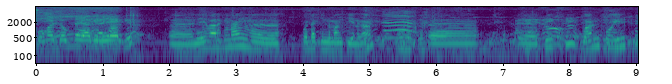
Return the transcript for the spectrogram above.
කොමඩ් ડોක්ටර් යාගේ ලේවර්ගේ ලේවර්ගේ නම් පොඩ්ඩක් ඉන්න මං කියනකම් 6 1.k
